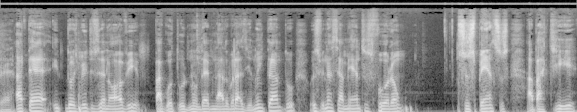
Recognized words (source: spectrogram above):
É. Até 2019 pagou tudo, não deve nada ao Brasil. No entanto, os financiamentos foram suspensos a partir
